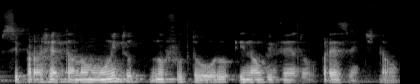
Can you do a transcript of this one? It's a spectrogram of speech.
se projetando muito no futuro e não vivendo o presente. Então,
